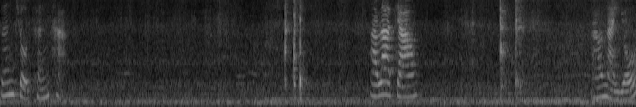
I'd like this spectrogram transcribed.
跟九层塔，还有辣椒，还有奶油。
